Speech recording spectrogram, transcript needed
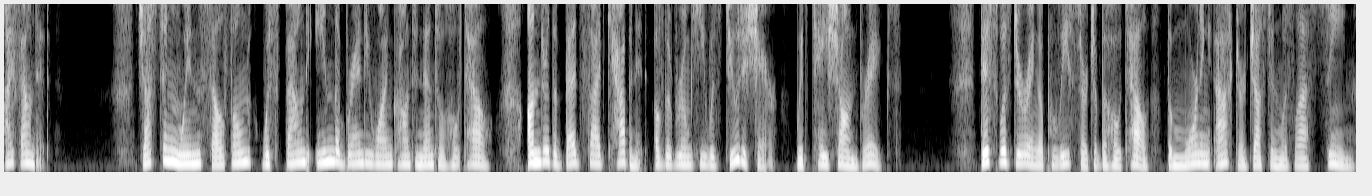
I found it. Justin Nguyen's cell phone was found in the Brandywine Continental Hotel, under the bedside cabinet of the room he was due to share with Tayshawn Briggs. This was during a police search of the hotel the morning after Justin was last seen.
